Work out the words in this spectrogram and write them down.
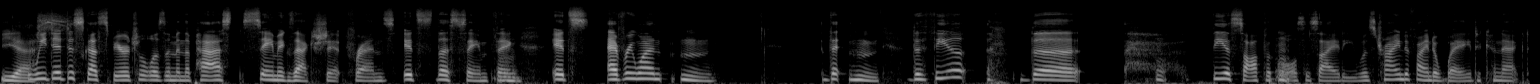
yes. we did discuss spiritualism in the past. Same exact shit, friends. It's the same thing. Mm. It's everyone. Mm, the mm, the theo the Mm. Theosophical Society was trying to find a way to connect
